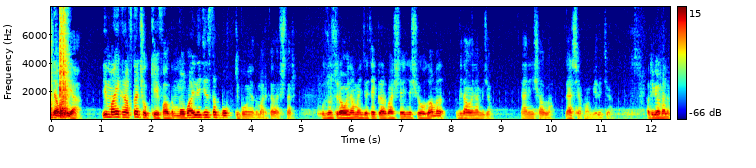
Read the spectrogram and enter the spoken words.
Bir de var ya bir Minecraft'tan çok keyif aldım. Mobile Legends'da bok gibi oynadım arkadaşlar. Uzun süre oynamayınca tekrar başlayınca şey oldu ama bir daha oynamayacağım. Yani inşallah. Ders yapmam gerekiyor. Hadi gömelim.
